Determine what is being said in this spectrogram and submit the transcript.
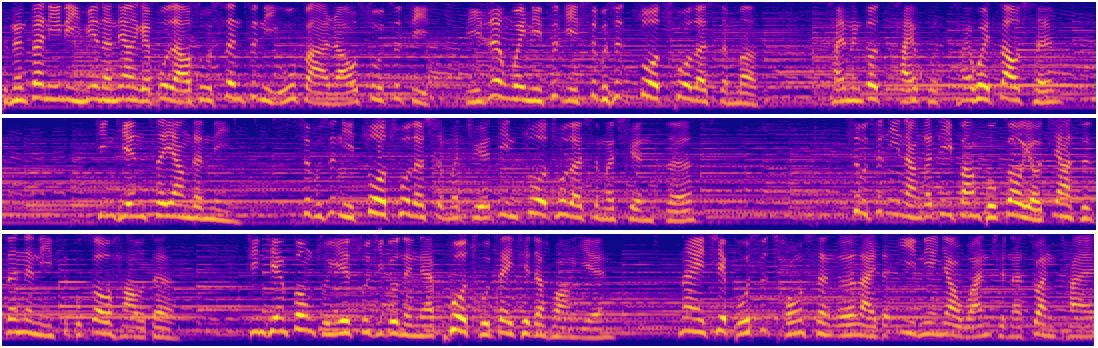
可能在你里面的那样一个不饶恕，甚至你无法饶恕自己，你认为你自己是不是做错了什么，才能够才会才会造成。今天这样的你，是不是你做错了什么决定，做错了什么选择？是不是你哪个地方不够有价值？真的你是不够好的。今天奉主耶稣基督的名来破除这一切的谎言，那一切不是从神而来的意念要完全的断开。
